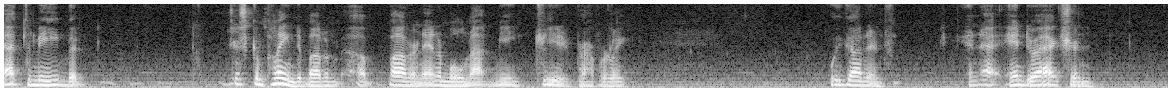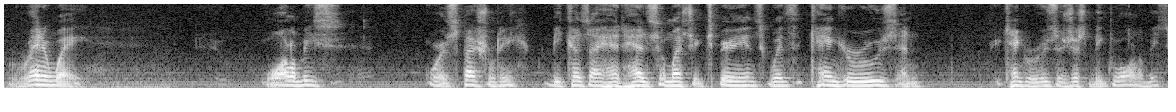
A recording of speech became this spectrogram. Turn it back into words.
not to me, but just complained about a, about an animal not being treated properly, we got in, in, into action right away. Wallabies were a specialty because I had had so much experience with kangaroos, and kangaroos are just big wallabies.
